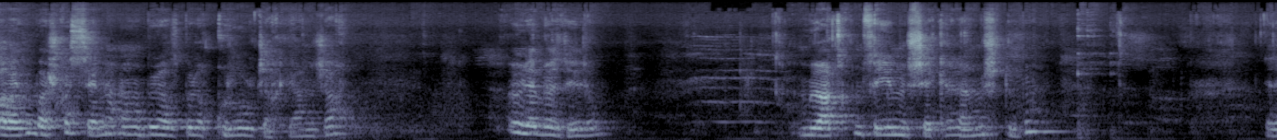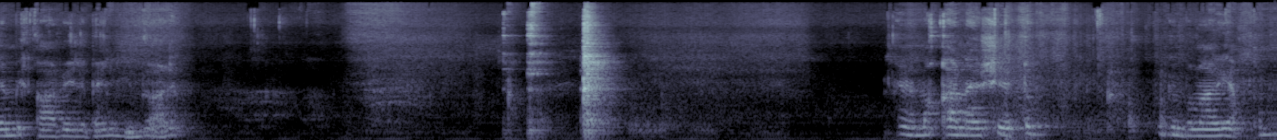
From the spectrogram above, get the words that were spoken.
Arayı başka sevmem ama biraz böyle kuru olacak, yanacak. Öyle biraz diyorum. Bu artık kimse yemiyor şekerlenmiş gibi. Dedim bir kahveyle ben yiyeyim galiba. Hemen makarnayı şey ettim. Bugün bunları yaptım.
